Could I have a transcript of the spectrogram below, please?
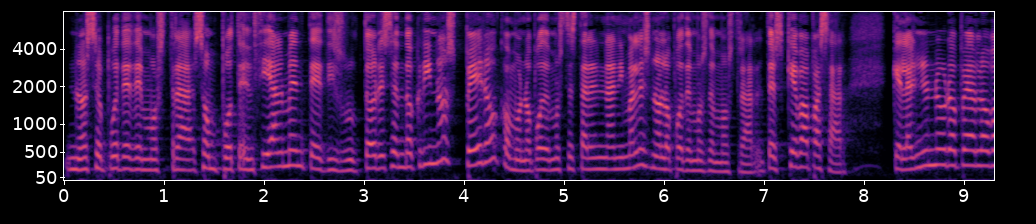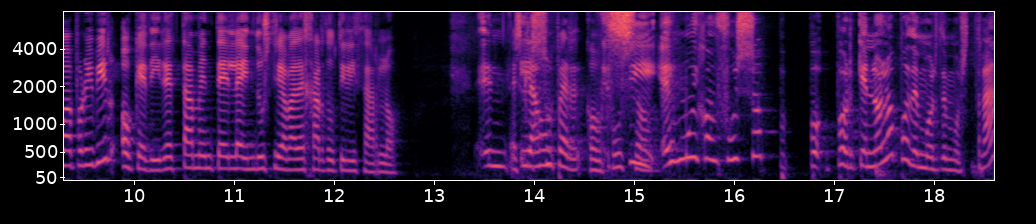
no se puede demostrar, son potencialmente disruptores endocrinos, pero como no podemos testar en animales, no lo podemos demostrar. Entonces, ¿qué va a pasar? ¿Que la Unión Europea lo va a prohibir o que directamente la industria va a dejar de utilizarlo? En Es que la- es súper confuso. Sí, es muy confuso porque no lo podemos demostrar.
